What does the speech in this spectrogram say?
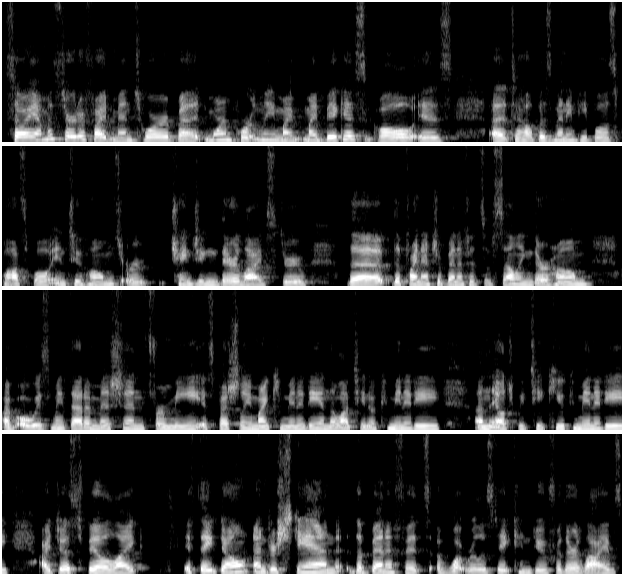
So I am a certified mentor, but more importantly, my my biggest goal is uh, to help as many people as possible into homes or changing their lives through the the financial benefits of selling their home. I've always made that a mission for me, especially in my community and the Latino community and the LGBTQ community. I just feel like if they don't understand the benefits of what real estate can do for their lives,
